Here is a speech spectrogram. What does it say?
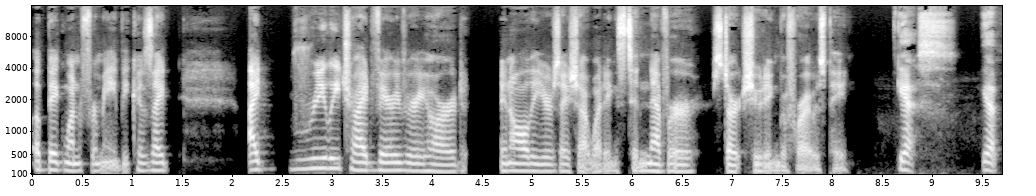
a big one for me because i i really tried very very hard in all the years i shot weddings to never start shooting before i was paid Yes. Yep.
